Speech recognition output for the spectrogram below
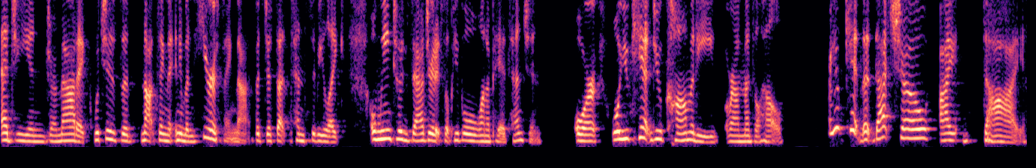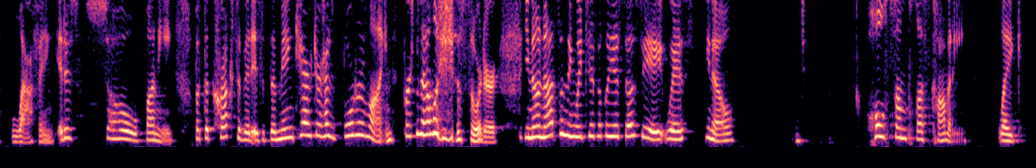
edgy and dramatic, which is the, not saying that anyone here is saying that, but just that tends to be like, oh, we need to exaggerate it so people will want to pay attention. Or, well, you can't do comedy around mental health. Are you kidding? That that show, I die laughing. It is so funny. But the crux of it is that the main character has borderline personality disorder. You know, not something we typically associate with, you know, wholesome plus comedy. Like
